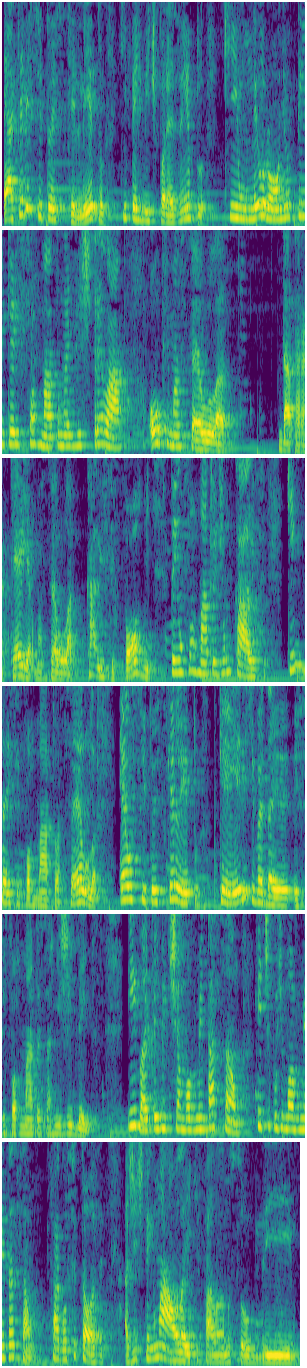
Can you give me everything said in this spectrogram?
É aquele citoesqueleto que permite, por exemplo, que um neurônio tenha aquele formato mais estrelar. Ou que uma célula da taraqueia, uma célula caliciforme, tem um formato de um cálice. Quem dá esse formato à célula é o citoesqueleto, porque é ele que vai dar esse formato, essa rigidez. E vai permitir a movimentação. Que tipo de movimentação? Fagocitose. A gente tem uma aula aí que falamos sobre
